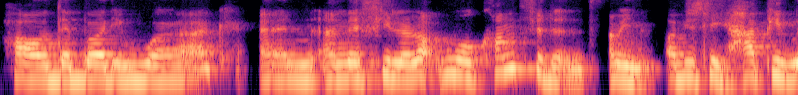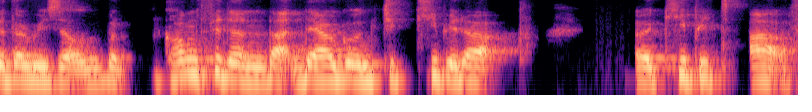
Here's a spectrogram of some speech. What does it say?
how their body work and and they feel a lot more confident i mean obviously happy with the result but confident that they are going to keep it up uh, keep it up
